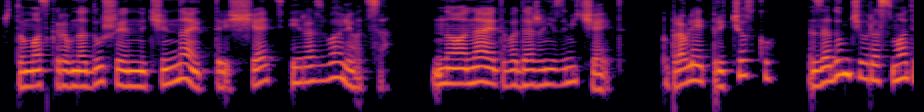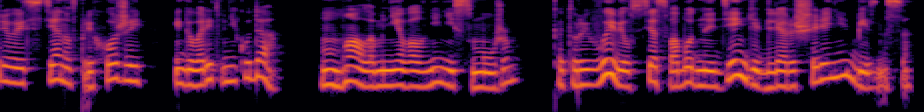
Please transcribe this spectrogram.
что маска равнодушия начинает трещать и разваливаться. Но она этого даже не замечает. Поправляет прическу, задумчиво рассматривает стену в прихожей и говорит в никуда. Мало мне волнений с мужем, который вывел все свободные деньги для расширения бизнеса.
